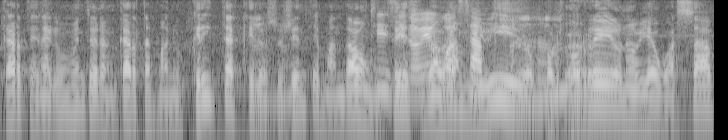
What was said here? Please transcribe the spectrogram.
Cartas, en aquel momento eran cartas manuscritas que los oyentes mandaban Sí, sí, ustedes, no lo había habrán WhatsApp. vivido por Claro. correo, no había WhatsApp.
